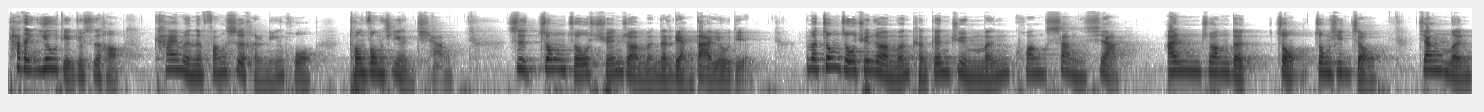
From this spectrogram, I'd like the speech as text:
它的优点就是哈，开门的方式很灵活，通风性很强，是中轴旋转门的两大优点。那么中轴旋转门可根据门框上下安装的中中心轴，将门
